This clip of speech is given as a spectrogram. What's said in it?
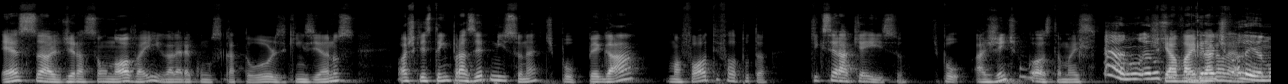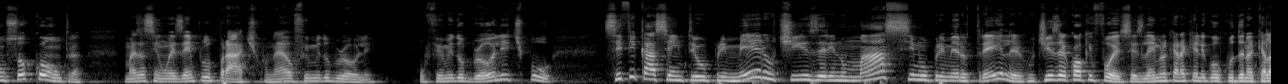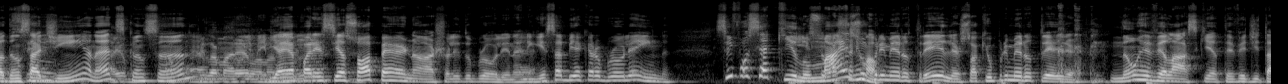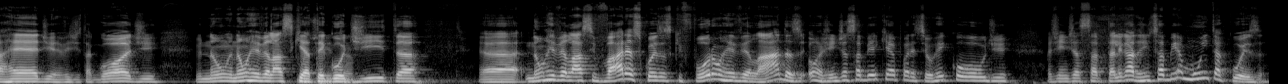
essa geração nova aí, galera com uns 14, 15 anos, eu acho que eles têm prazer nisso, né? Tipo, pegar uma foto e falar, puta, o que, que será que é isso? Tipo, a gente não gosta, mas. É, eu não, eu não Acho que é a vibe da eu galera. falei, eu não sou contra. Mas assim, um exemplo prático, né? O filme do Broly. O filme do Broly, tipo, se ficasse entre o primeiro teaser e no máximo o primeiro trailer, o teaser qual que foi? Vocês lembram que era aquele Goku dando aquela dançadinha, né? Aí Descansando. a pupila amarela lá. E aí aparecia só a perna, acho, ali do Broly, né? Ninguém sabia que era o Broly ainda. Se fosse aquilo, Isso eu mais o primeiro trailer, só que o primeiro trailer não revelasse que ia ter Vegeta Red, Vegeta God, não, não revelasse que ia ter Godita, eh, não revelasse várias coisas que foram reveladas, ó, a gente já sabia que ia aparecer o Rei Code, a gente já sabe, tá ligado? A gente sabia muita coisa.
